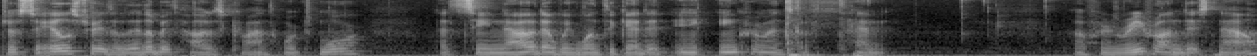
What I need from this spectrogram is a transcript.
Just to illustrate a little bit how this command works more, let's say now that we want to get it in increments of 10. If we rerun this now,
